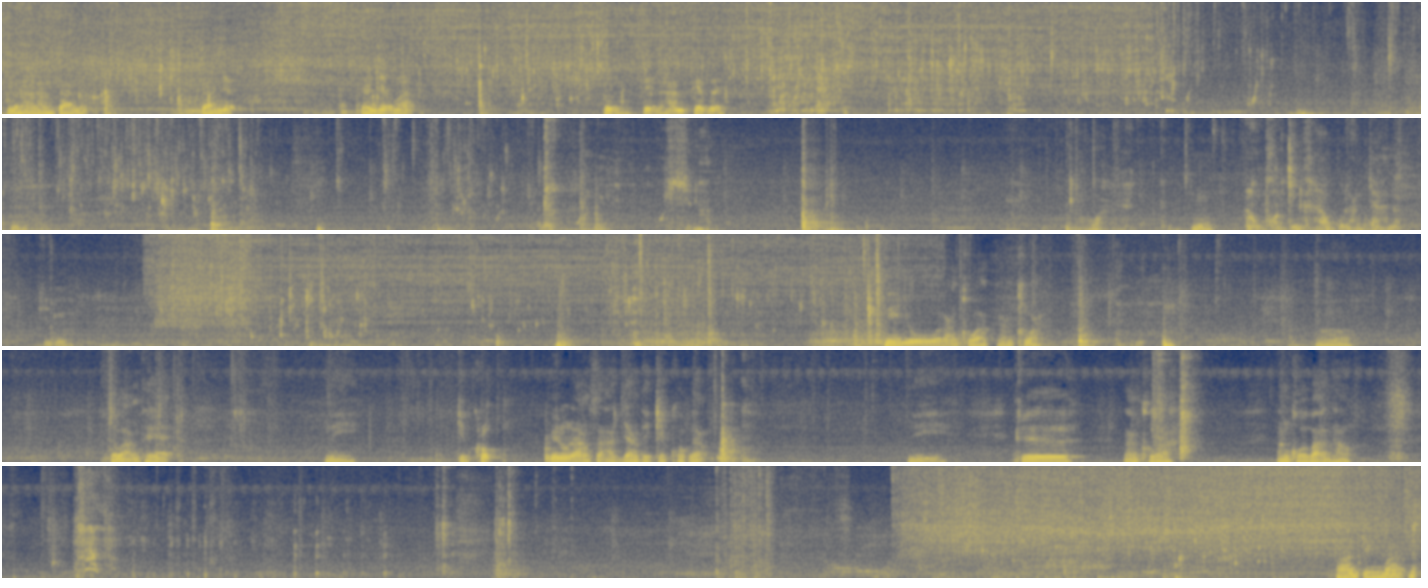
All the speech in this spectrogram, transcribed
ปัญหาล้างจานเนี่ยจานเยอะจานเยอะมากเออเศษอาหารเพียบเลยเอาวะอืมเอาพอกินข้าวกูล้างจานอะ กินดู นี่อยู่หลังครัวหลังครัวโอ้สว่างแท้ นี่ เก็บครกไม่รู้ล้างสะอาดยังแต่เก็บครกแล้ว นี่ คือหลังครัวหลังครัวบ้านเรา ล้างเก่งมากนี่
